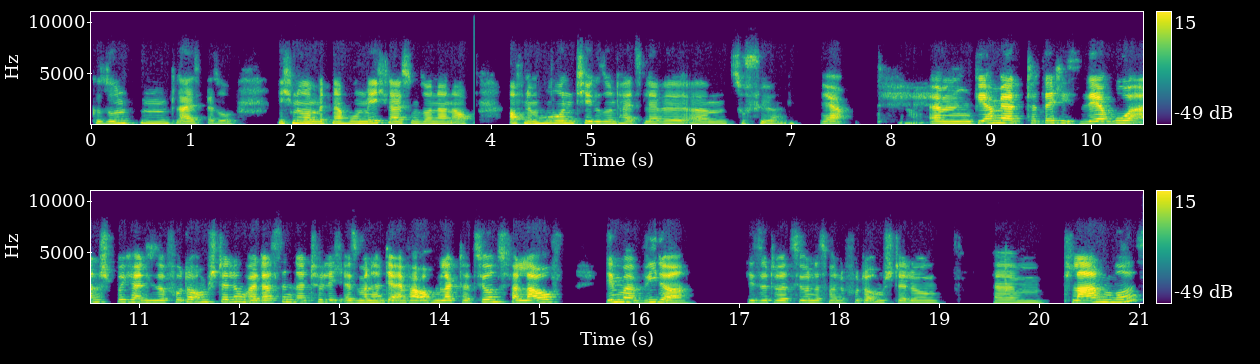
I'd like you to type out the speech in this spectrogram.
gesunden, also nicht nur mit einer hohen Milchleistung, sondern auch auf einem hohen Tiergesundheitslevel ähm, zu führen. Ja. Ja. Ähm, wir haben ja tatsächlich sehr hohe Ansprüche an diese Futterumstellung, weil das sind natürlich, also man hat ja einfach auch im Laktationsverlauf immer wieder die Situation, dass man eine Futterumstellung ähm, planen muss.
